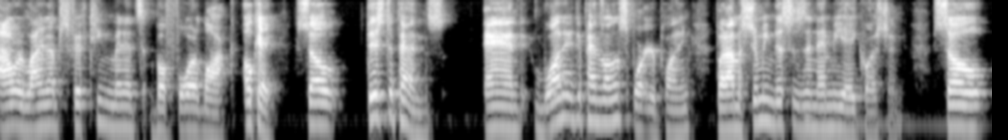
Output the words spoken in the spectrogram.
our lineups 15 minutes before lock?" Okay, so this depends. And one, it depends on the sport you're playing, but I'm assuming this is an NBA question. So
